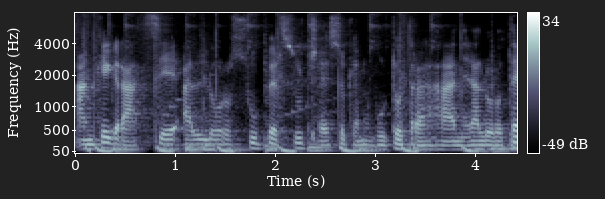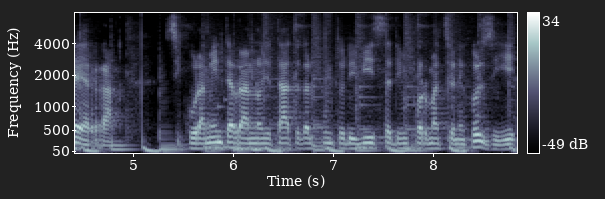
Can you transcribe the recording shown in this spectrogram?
anche grazie al loro super successo che hanno avuto tra, nella loro terra sicuramente avranno aiutato dal punto di vista di informazione così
